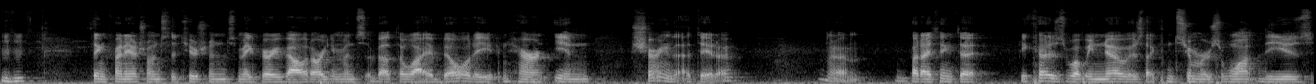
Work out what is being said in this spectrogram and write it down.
Mm-hmm. I think financial institutions make very valid arguments about the liability inherent in sharing that data. Um, but I think that because what we know is that consumers want these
